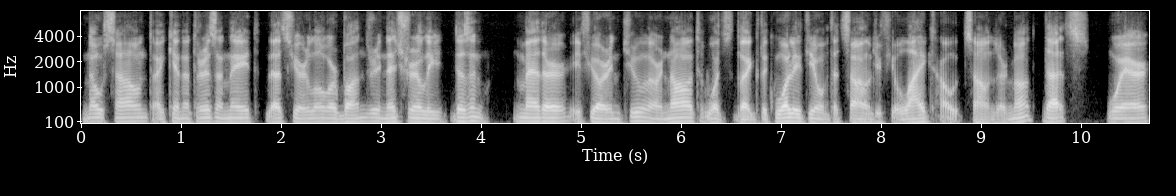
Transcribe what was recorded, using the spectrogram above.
no sound, I cannot resonate. That's your lower boundary. Naturally, doesn't matter if you are in tune or not, what's like the quality of that sound, if you like how it sounds or not. That's where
